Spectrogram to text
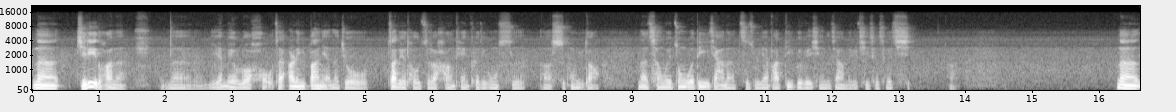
那吉利的话呢，那也没有落后，在二零一八年呢就战略投资了航天科技公司啊，时空宇道。那成为中国第一家呢自主研发低轨卫星的这样的一个汽车车企，啊，那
